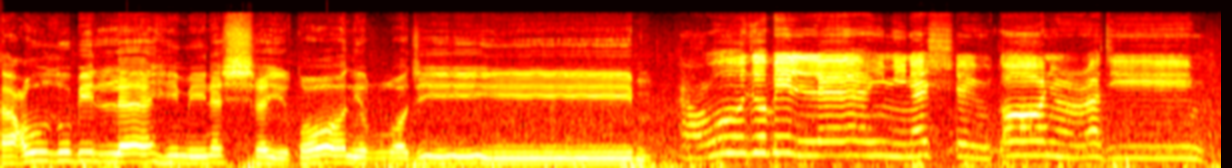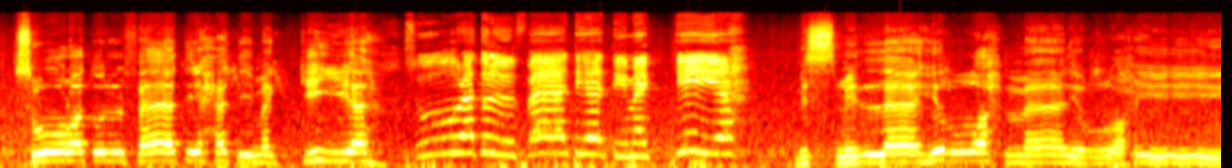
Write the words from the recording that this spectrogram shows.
أعوذ بالله من الشيطان الرجيم. أعوذ بالله من الشيطان الرجيم. سورة الفاتحة مكية. سورة الفاتحة مكية. بسم الله الرحمن الرحيم.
